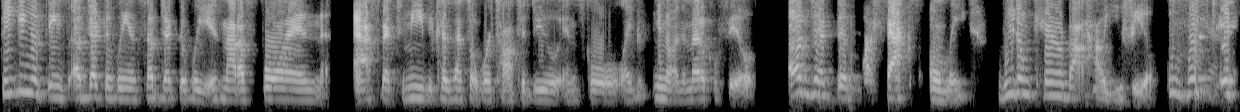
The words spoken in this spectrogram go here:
thinking of things objectively and subjectively is not a foreign aspect to me because that's what we're taught to do in school, like, you know, in the medical field. Objective are facts only. We don't care about how you feel. it's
